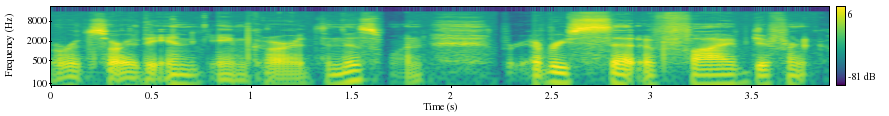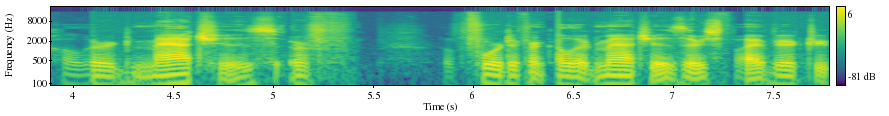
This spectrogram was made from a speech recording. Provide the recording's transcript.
or sorry, the end game cards. In this one, for every set of five different colored matches, or four different colored matches, there's five victory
